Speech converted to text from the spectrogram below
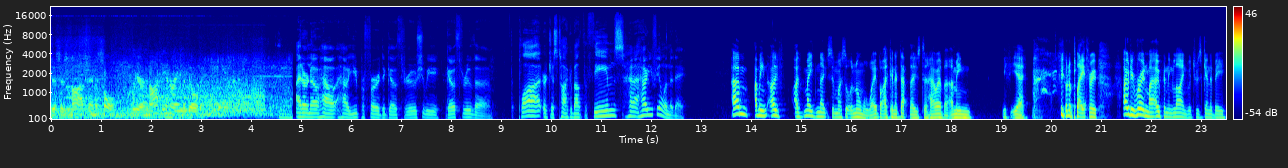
This is not an assault. We are not entering the building. I don't know how how you prefer to go through. Should we go through the the plot or just talk about the themes? How, how are you feeling today? Um, I mean, I've I've made notes in my sort of normal way, but I can adapt those to however. I mean, if yeah, if you want to play it through, I already ruined my opening line, which was going to be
